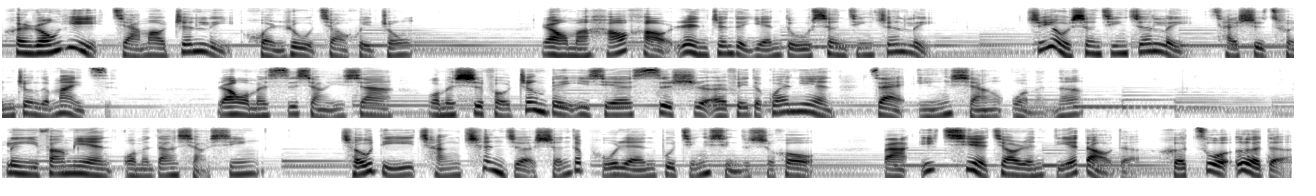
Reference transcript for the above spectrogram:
很容易假冒真理混入教会中。让我们好好认真地研读圣经真理，只有圣经真理才是纯正的麦子。让我们思想一下，我们是否正被一些似是而非的观念在影响我们呢？另一方面，我们当小心，仇敌常趁着神的仆人不警醒的时候，把一切叫人跌倒的和作恶的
